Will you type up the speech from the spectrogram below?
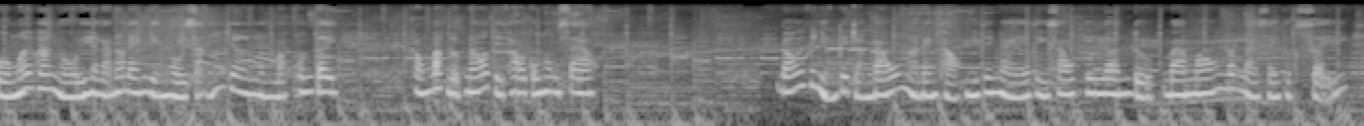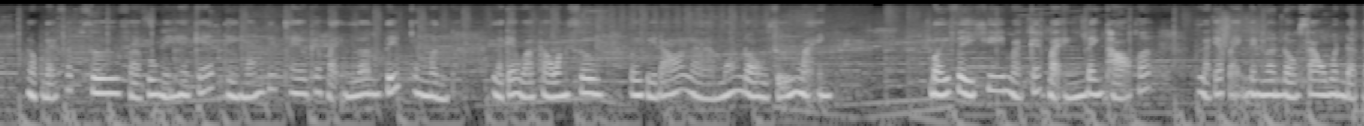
vừa mới hóa người hay là nó đang dạng người sẵn cho nên mình bật ulti. Không bắt được nó thì thôi cũng không sao đối với những cái trận đấu mà đang thọt như thế này thì sau khi lên được ba món đó là dạy thực sĩ, ngọc đại pháp sư và vương nghị hai két thì món tiếp theo các bạn lên tiếp cho mình là cái quả cầu băng xương bởi vì đó là món đồ giữ mạng. Bởi vì khi mà các bạn đang thọt á, là các bạn đang lên đồ sau bên địch,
